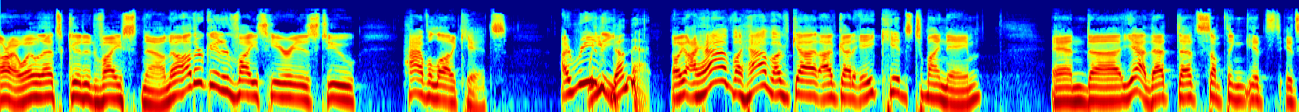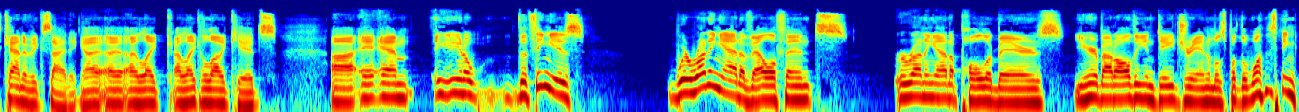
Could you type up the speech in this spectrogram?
All right, well, that's good advice now. Now, other good advice here is to have a lot of kids. I really well, you've done that. Oh, yeah, I have. I have. I've got. I've got eight kids to my name, and uh, yeah, that that's something. It's it's kind of exciting. I, I, I like I like a lot of kids, uh, and, and you know the thing is, we're running out of elephants. We're running out of polar bears. You hear about all the endangered animals, but the one thing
